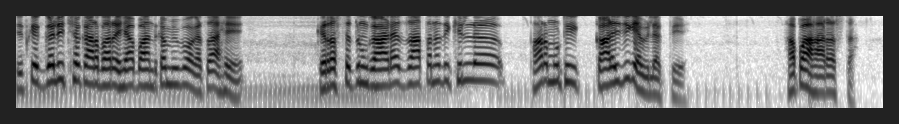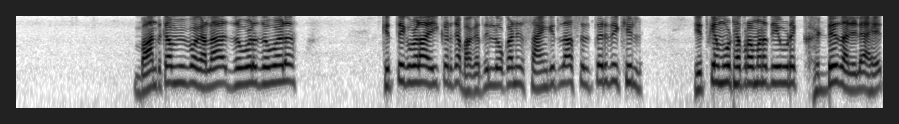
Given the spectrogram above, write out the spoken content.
इतके गलिच्छ कारभार ह्या बांधकाम विभागाचा आहे की रस्त्यातून गाड्या जाताना देखील फार मोठी काळजी घ्यावी लागते. हा पहा हा रस्ता. बांधकाम विभागाला जवळजवळ कित्येक वेळा इकडच्या भागातील लोकांनी सांगितलं असेल तरी देखील इतक्या मोठ्या प्रमाणात एवढे खड्डे झालेले आहेत.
